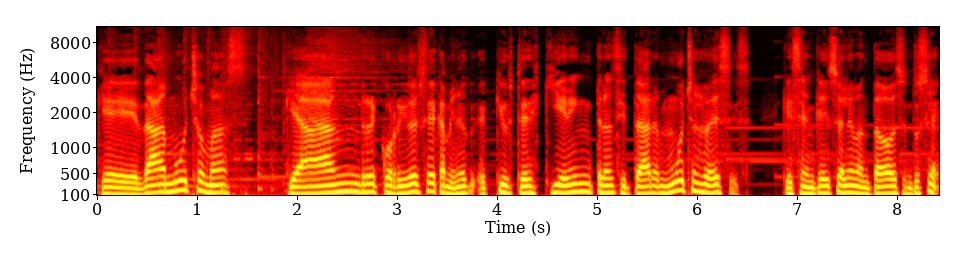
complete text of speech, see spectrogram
que da mucho más, que han recorrido ese camino que ustedes quieren transitar muchas veces, que se han caído se han levantado eso. Entonces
